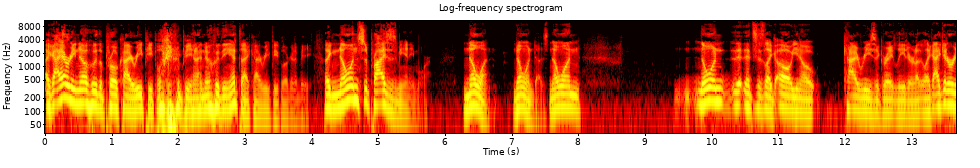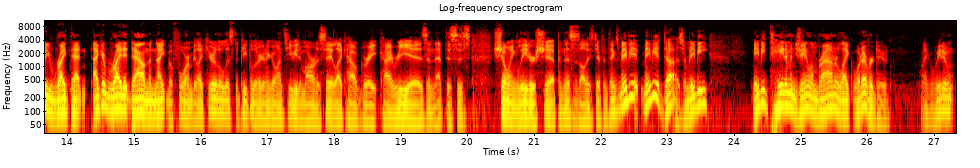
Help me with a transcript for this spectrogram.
like I already know who the pro Kyrie people are going to be and I know who the anti Kyrie people are going to be. Like no one surprises me anymore. No one. No one does. No one, no one that says like, oh, you know, Kyrie's a great leader. Like I could already write that. I could write it down the night before and be like, here are the list of people that are going to go on TV tomorrow to say like how great Kyrie is and that this is showing leadership and this is all these different things. Maybe it, maybe it does, or maybe, maybe Tatum and Jaylen Brown are like whatever, dude. Like we don't,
